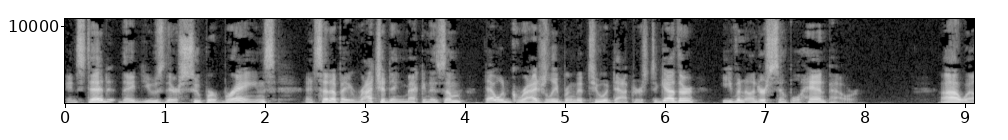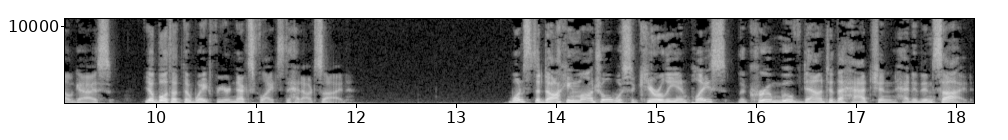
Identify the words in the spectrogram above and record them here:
Instead, they'd use their super brains and set up a ratcheting mechanism that would gradually bring the two adapters together, even under simple hand power. Ah well, guys. You'll both have to wait for your next flights to head outside. Once the docking module was securely in place, the crew moved down to the hatch and headed inside.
